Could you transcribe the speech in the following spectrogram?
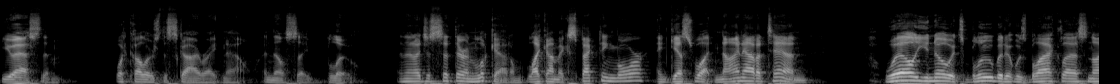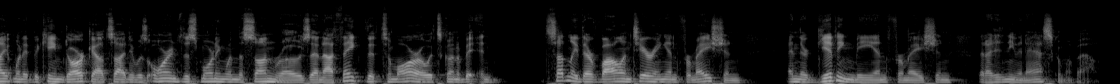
you ask them, What color is the sky right now? And they'll say, Blue. And then I just sit there and look at them like I'm expecting more. And guess what? Nine out of 10 well, you know, it's blue, but it was black last night when it became dark outside. It was orange this morning when the sun rose. And I think that tomorrow it's going to be. And suddenly they're volunteering information and they're giving me information that I didn't even ask them about.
